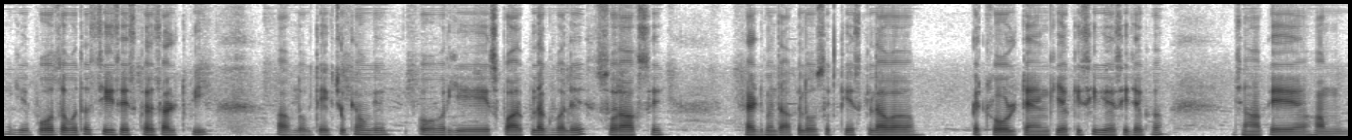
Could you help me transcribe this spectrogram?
یہ بہت زبردست چیز ہے اس کا رزلٹ بھی۔ آپ لوگ دیکھ چکے ہوں گے۔ اور یہ اسپارک پلگ والے سوراخ سے ہیڈ میں داخل ہو سکتی ہے۔ اس کے علاوہ پیٹرول ٹینک یا کسی بھی ایسی جگہ جہاں پہ ہم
